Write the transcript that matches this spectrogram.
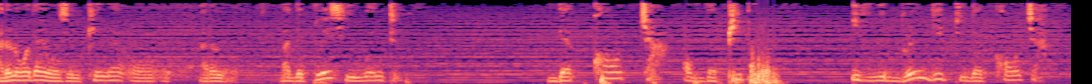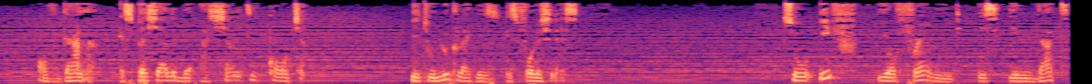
I don't know whether it was in Kenya or I don't know, but the place he went to, the culture of the people. If we bring it to the culture of Ghana, especially the Ashanti culture, it will look like it's, it's foolishness. So if your friend is in that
